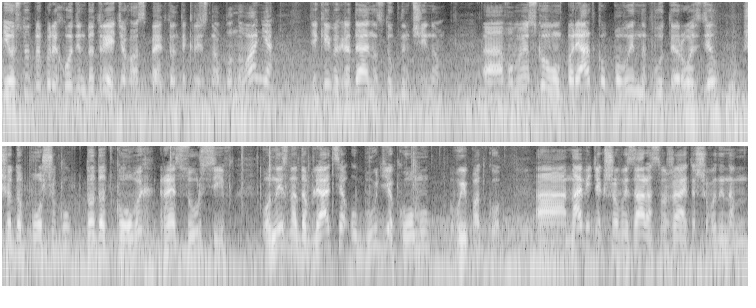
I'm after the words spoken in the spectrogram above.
І ось тут ми переходимо до третього аспекту антикризисного планування, який виглядає наступним чином. В обов'язковому порядку повинен бути розділ щодо пошуку додаткових ресурсів. Вони знадобляться у будь-якому випадку. А навіть якщо ви зараз вважаєте, що вони нам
